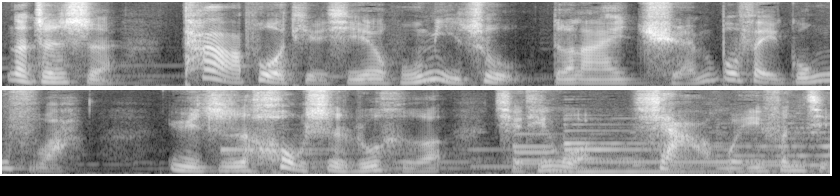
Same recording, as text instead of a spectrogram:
那真是踏破铁鞋无觅处，得来全不费工夫啊！”欲知后事如何，且听我下回分解。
